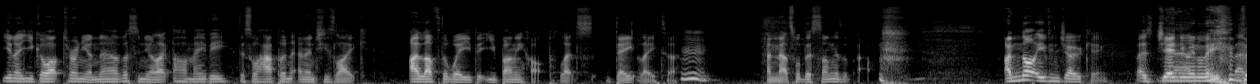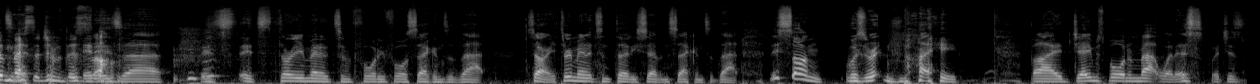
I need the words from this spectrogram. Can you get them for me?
you know, you go up to her and you're nervous, and you're like, oh, maybe this will happen, and then she's like, I love the way that you bunny hop. Let's date later. And that's what this song is about. I'm not even joking. That's genuinely the that's it. message of this It song. is. Uh, it's it's three minutes and forty four seconds of that. Sorry, three minutes and thirty seven seconds of that. This song was written by by James Bourne and Matt Willis, which is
